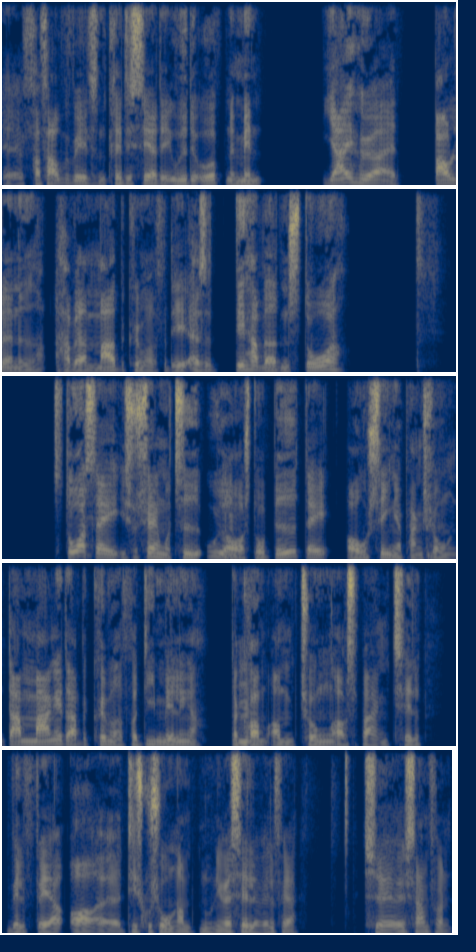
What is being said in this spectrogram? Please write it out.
øh, fra fagbevægelsen, kritisere det ude i det åbne, men jeg hører, at baglandet har været meget bekymret for det. Altså, det har været den store, store sag i Socialdemokratiet, ud over Stor Bededag og seniorpensionen. Der er mange, der er bekymret for de meldinger, der mm. kom om tunge opsparing til velfærd og øh, diskussionen om den universelle velfærdssamfund.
